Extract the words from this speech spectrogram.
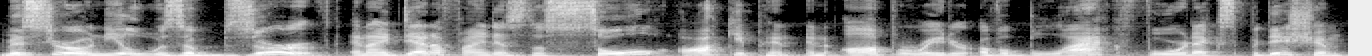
Mr. O'Neal was observed and identified as the sole occupant and operator of a black Ford Expedition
